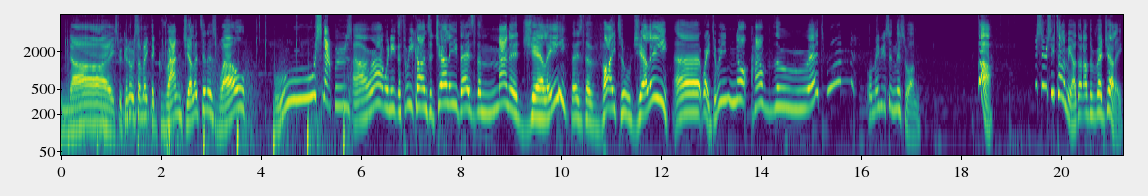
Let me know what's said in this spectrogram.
Nice. We could also make the Grand Gelatin as well. Ooh, snappers. All right, we need the three kinds of jelly. There's the mana jelly. There's the vital jelly. Uh, wait, do we not have the red one? Or maybe it's in this one. Ah, you seriously telling me I don't have the red jelly?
